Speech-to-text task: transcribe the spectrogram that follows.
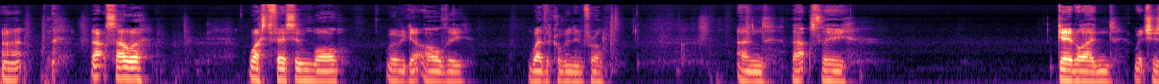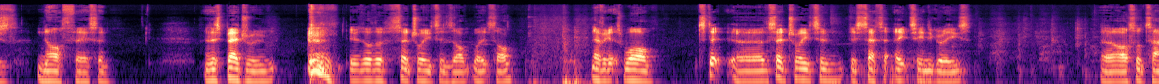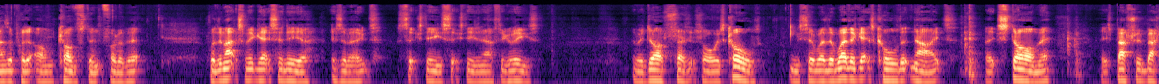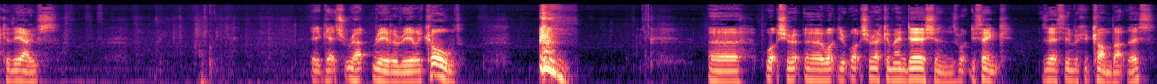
Right, that's our west facing wall where we get all the weather coming in from. And that's the gable end, which is north facing. In this bedroom, the other central heating's on when it's on, never gets warm. uh, the central heating is set at 18 degrees, uh, or sometimes I put it on constant for a bit. But the maximum it gets in here is about 16, 16 and a half degrees. And my daughter says it's always cold. And so when the weather gets cold at night, it's stormy, it's battering back of the house, it gets really, really cold. uh, what's your uh, what your, what's your recommendations? What do you think? Is there anything we could combat this?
